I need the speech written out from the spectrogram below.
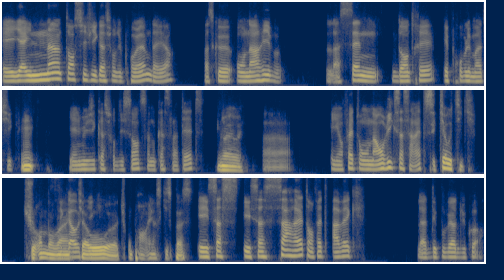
et il y a une intensification du problème, d'ailleurs, parce que on arrive, la scène d'entrée est problématique. Mhm. Il y a une musique assourdissante, ça nous casse la tête. Ouais, ouais. Euh, et en fait, on a envie que ça s'arrête. C'est chaotique. Tu rentres dans un chaotique. chaos, euh, tu comprends rien ce qui se passe. Et ça, et ça s'arrête, en fait, avec la découverte du corps.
